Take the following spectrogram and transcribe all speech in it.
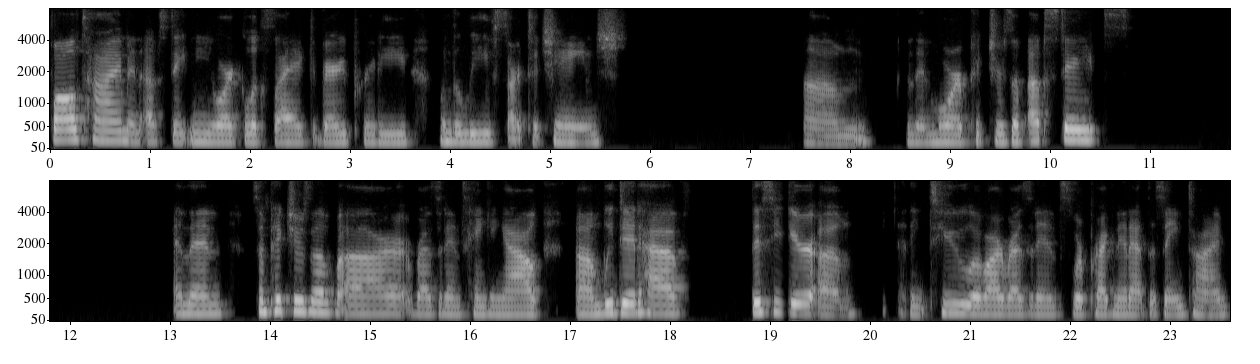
fall time in upstate New York looks like. Very pretty when the leaves start to change. Um, and then more pictures of upstates. And then some pictures of our residents hanging out. Um, we did have this year, um, I think two of our residents were pregnant at the same time.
